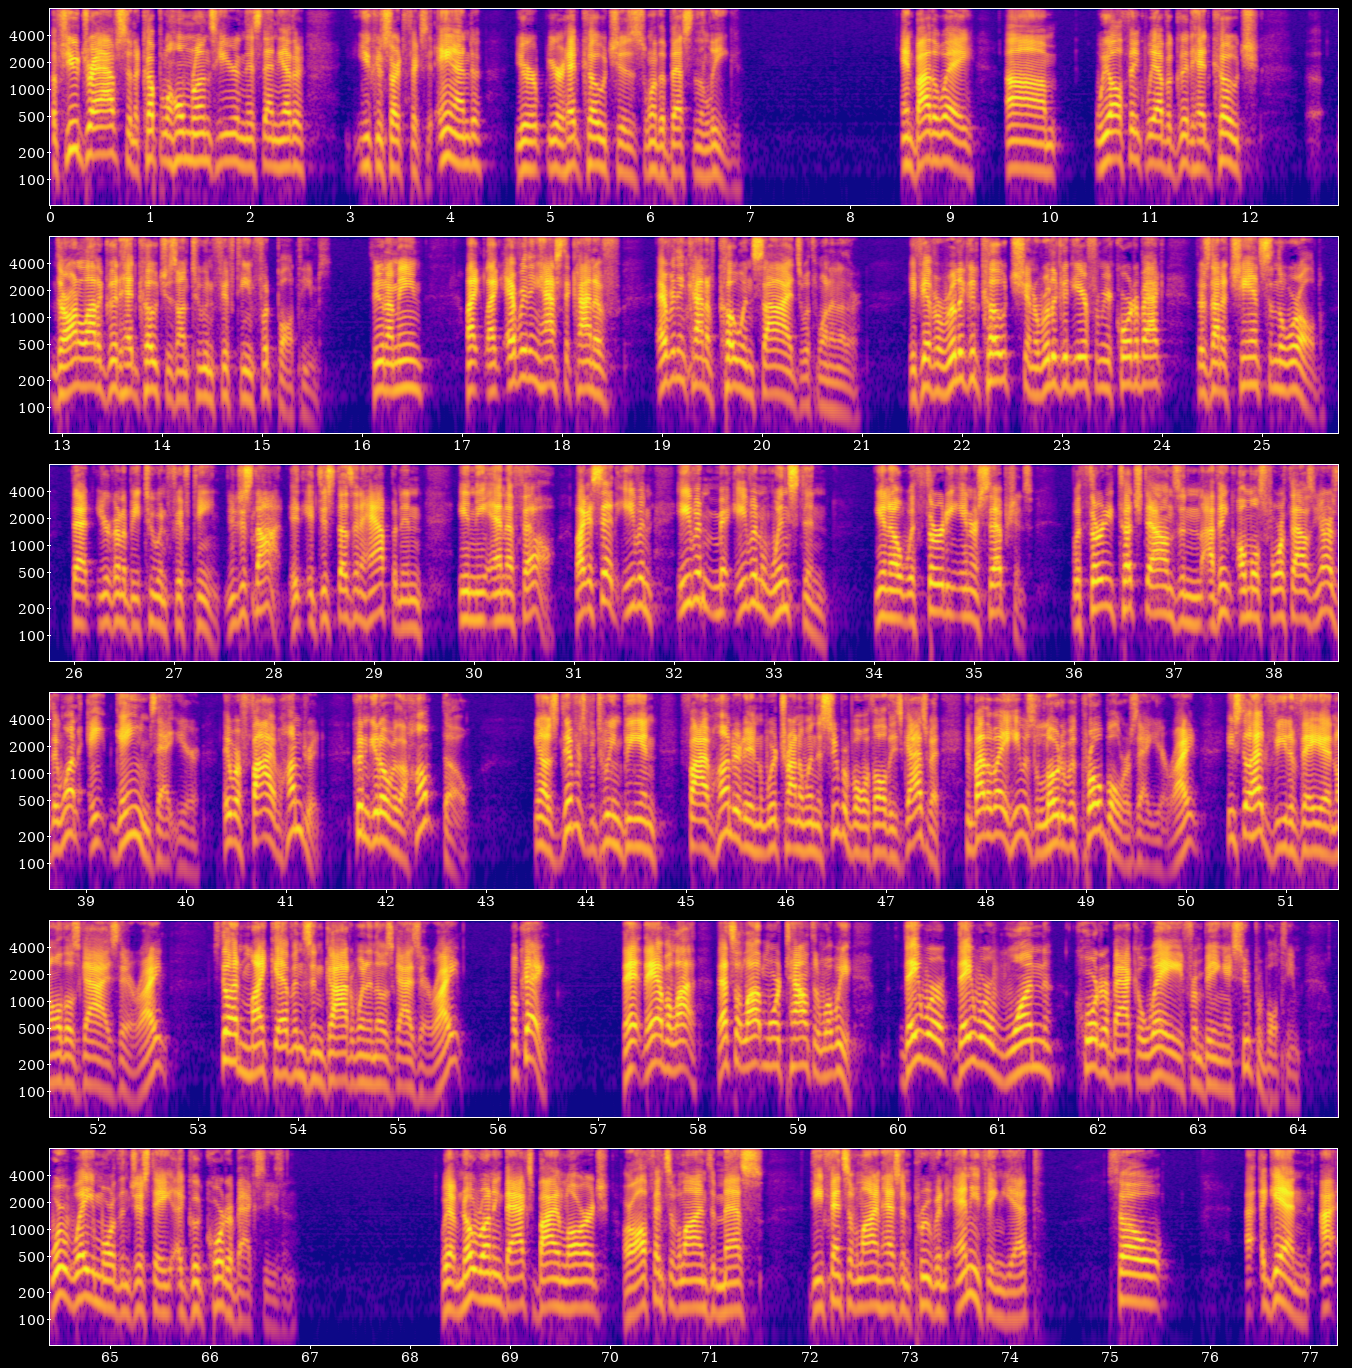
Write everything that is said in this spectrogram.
A few drafts and a couple of home runs here and this that and the other, you can start to fix it. And your your head coach is one of the best in the league. And by the way, um, we all think we have a good head coach. There aren't a lot of good head coaches on two and fifteen football teams. See what I mean? Like like everything has to kind of everything kind of coincides with one another. If you have a really good coach and a really good year from your quarterback, there's not a chance in the world that you're going to be two and fifteen. You're just not. It, it just doesn't happen in in the NFL. Like I said, even even even Winston, you know, with 30 interceptions, with 30 touchdowns and I think almost 4,000 yards, they won eight games that year. They were 500. Couldn't get over the hump though. You know, a difference between being 500 and we're trying to win the Super Bowl with all these guys. And by the way, he was loaded with Pro Bowlers that year, right? He still had Vita Vea and all those guys there, right? Still had Mike Evans and Godwin and those guys there, right? Okay. They, they have a lot. That's a lot more talent than what we. They were they were one quarterback away from being a Super Bowl team. We're way more than just a, a good quarterback season. We have no running backs by and large. Our offensive line's a mess. Defensive line hasn't proven anything yet. So again, I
